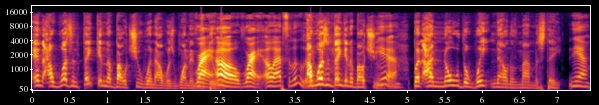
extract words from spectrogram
and I wasn't thinking about you when I was wanting Right. to do it. Oh, right. Oh, absolutely. I wasn't thinking about you. Yeah. But I know the weight now of my mistake. yeah.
